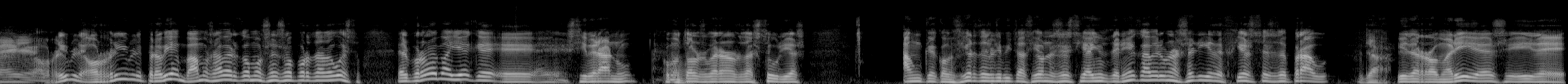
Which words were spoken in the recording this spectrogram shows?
eh, horrible, horrible, pero bien, vamos a ver cómo se ha soportado esto. El problema es que este verano, como todos los veranos de Asturias, aunque con ciertas limitaciones este año, tenía que haber una serie de fiestas de Prau Ya. y de romerías y de,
